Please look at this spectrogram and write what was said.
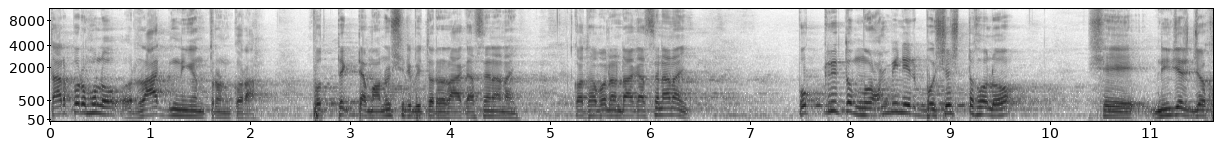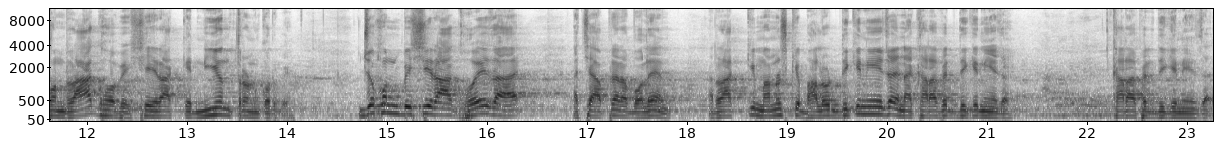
তারপর হলো রাগ নিয়ন্ত্রণ করা। প্রত্যেকটা মানুষের ভিতরে রাগ আছে না নাই? কথা বলেন, রাগ আছে না নাই? প্রকৃত মমিনের বৈশিষ্ট্য হলো, সে নিজের যখন রাগ হবে, সে রাগকে নিয়ন্ত্রণ করবে। যখন বেশি রাগ হয়ে যায় আচ্ছা আপনারা বলেন, রাগ কি মানুষকে ভালোর দিকে নিয়ে যায় না খারাপের দিকে নিয়ে যায়? খারাপের দিকে নিয়ে যায়।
